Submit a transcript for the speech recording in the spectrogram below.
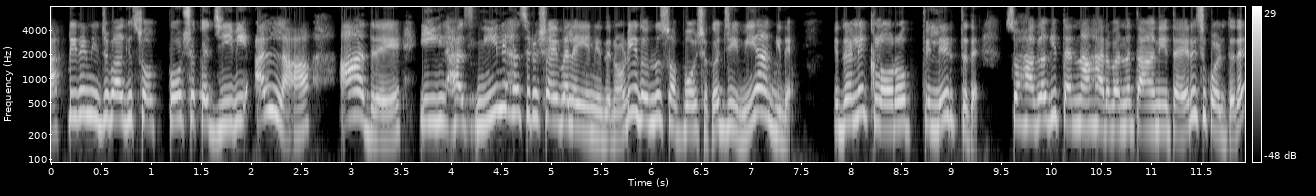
ಬ್ಯಾಕ್ಟೀರಿಯಾ ನಿಜವಾಗಿ ಸ್ವಪೋಷಕ ಜೀವಿ ಅಲ್ಲ, ಆದ್ರೆ ಈ ಹಸ್, ನೀಲಿ ಹಸಿರು ಶೈವಲ ಏನಿದೆ ನೋಡಿ, ಇದೊಂದು ಸ್ವಪೋಷಕ ಜೀವಿ ಆಗಿದೆ. ಇದರಲ್ಲಿ ಕ್ಲೋರೋಫಿಲ್ ಇರ್ತದೆ. ಸೊ ಹಾಗಾಗಿ ತನ್ನ ಆಹಾರವನ್ನ ತಾನೇ ತಯಾರಿಸಿಕೊಳ್ತದೆ,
